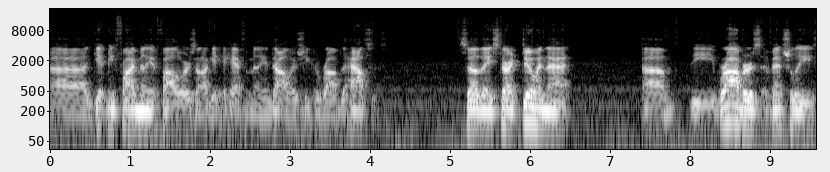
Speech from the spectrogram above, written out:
uh, get me five million followers and I'll get you half a million dollars. You could rob the houses. So they start doing that. Um, the robbers eventually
